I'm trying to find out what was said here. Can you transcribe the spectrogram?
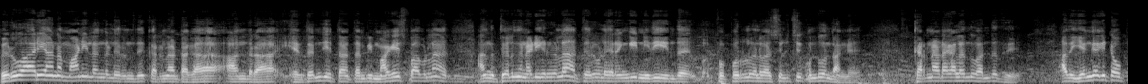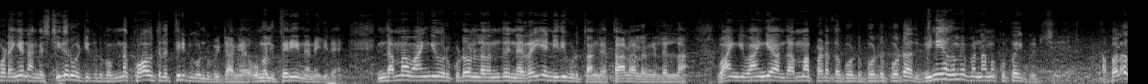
பெருவாரியான மாநிலங்கள் இருந்து கர்நாடகா ஆந்திரா என் தெரிஞ்ச த- தம்பி மகேஷ் பாபுலாம் அங்கே தெலுங்கு நடிகர்கள்லாம் தெருவில் இறங்கி நிதி இந்த பொருள்களை வசூலித்து கொண்டு வந்தாங்க. கர்நாடகாலேருந்து வந்தது. அது எங்ககிட்ட ஒப்படைங்க நாங்கள் ஸ்டிக்கர் ஒட்டி கொடுப்போம்னா கோவத்தில் திருப்பி கொண்டு போயிட்டாங்க. உங்களுக்கு தெரியும் நினைக்கிறேன். இந்த அம்மா வாங்கி ஒரு குடோனில் வந்து நிறைய நிதி கொடுத்தாங்க தாளாளர்கள் எல்லாம். வாங்கி வாங்கி அந்த அம்மா படத்தை போட்டு போட்டு போட்டு அது விநியோகமே பண்ணாமல் குப்பைக்கு போயிடுச்சு. அப்போல்லாம்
